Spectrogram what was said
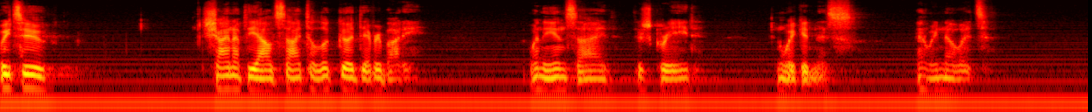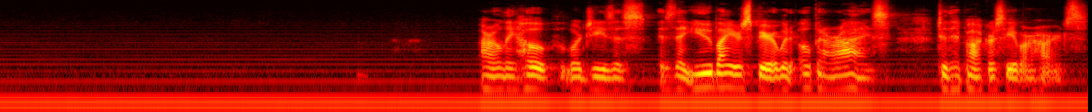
We too shine up the outside to look good to everybody, when the inside there's greed and wickedness, and we know it. Our only hope, Lord Jesus, is that you, by your Spirit, would open our eyes to the hypocrisy of our hearts,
